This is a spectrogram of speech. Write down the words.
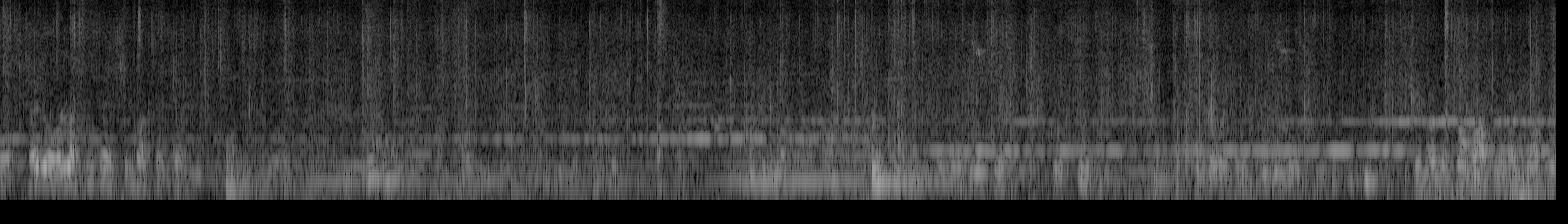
그 자리 올라서서 신발 벗고. 좀 앞으로 가지 앞으로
